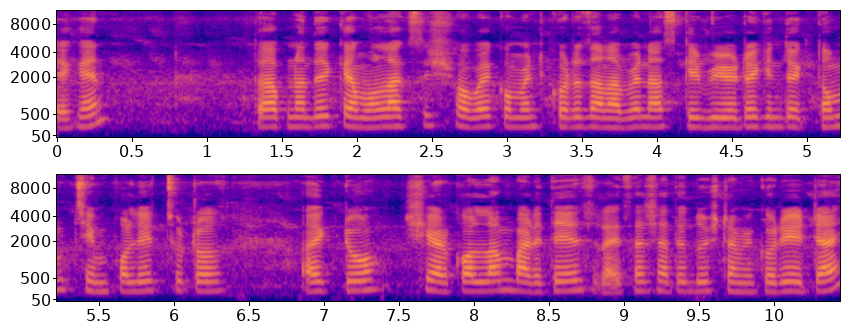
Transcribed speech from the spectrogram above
দেখেন। তো আপনাদের কেমন লাগছে সবাই কমেন্ট করে জানাবেন। আজকের ভিডিওটা কিন্তু একদম সিম্পলের ছোটো, একটু শেয়ার করলাম। বাড়িতে রাইসার সাথে দুষ্টামি করে এটাই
